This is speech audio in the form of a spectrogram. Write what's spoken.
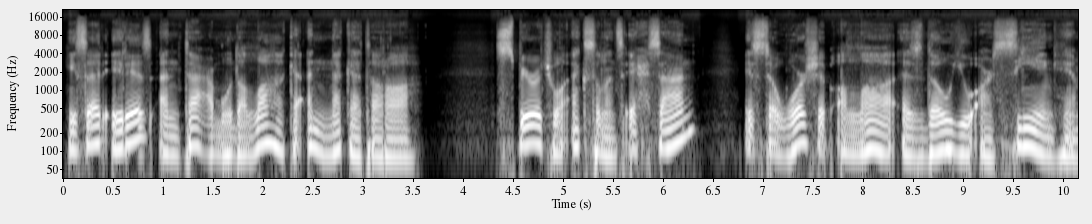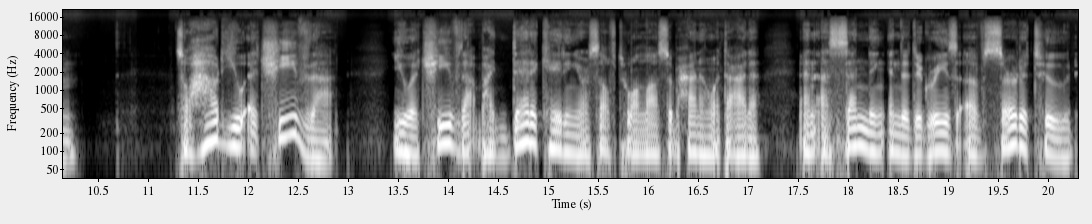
He said, It is an. Spiritual excellence, ihsan, is to worship Allah as though you are seeing Him. So, how do you achieve that? You achieve that by dedicating yourself to Allah subhanahu wa ta'ala and ascending in the degrees of certitude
